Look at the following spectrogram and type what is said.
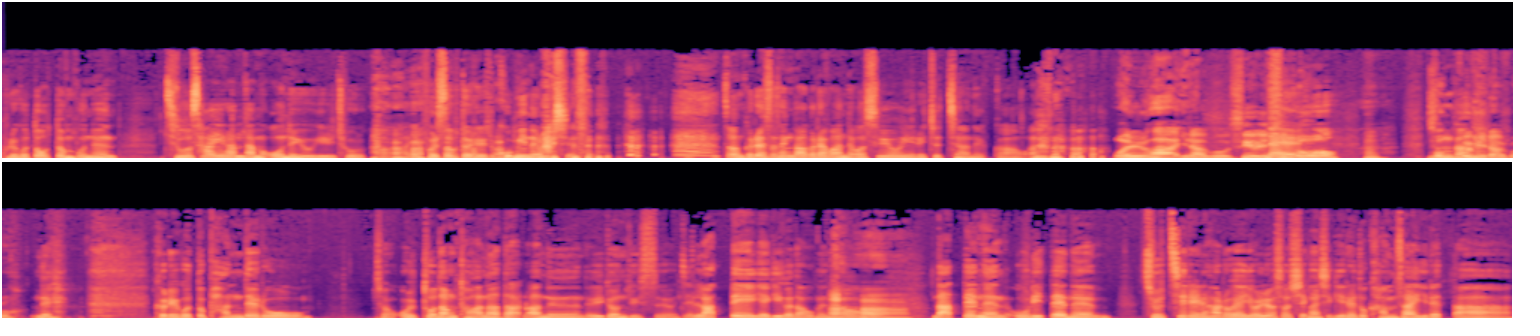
그리고 또 어떤 분은 주 4일 한다면 어느 요일이 좋을까. 벌써부터 이렇게 고민을 하시는. 전 그래서 생각을 해봤는데 어, 수요일이 좋지 않을까. 월화일하고 수요일 네. 쉬고 어, 목금이라고. 네. 그리고 또 반대로 저 얼토당토 안 하다라는 의견도 있어요. 이제 라떼 얘기가 나오면서 아하. 나 때는 우리 때는 주 7일 하루에 16시간씩 일해도 감사히 일했다.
